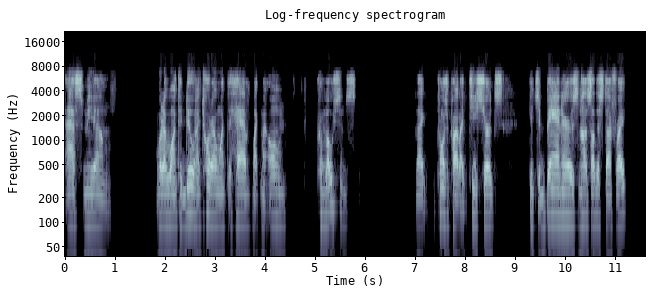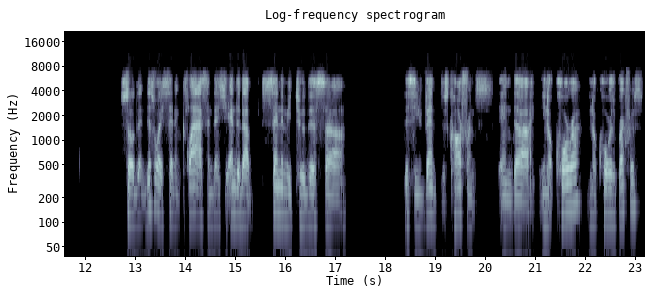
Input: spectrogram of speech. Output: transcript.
asked me um, what I want to do, and I told her I want to have like my own promotions, like promotion product, like T-shirts, get your banners and all this other stuff, right? So then this is what I said in class, and then she ended up sending me to this uh, this event, this conference, and uh, you know, Cora, you know, Cora's breakfast.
